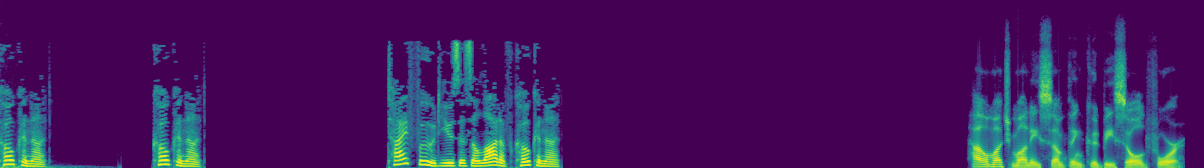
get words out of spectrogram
Coconut. Coconut. Thai food uses a lot of coconut. How much money something could be sold for?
